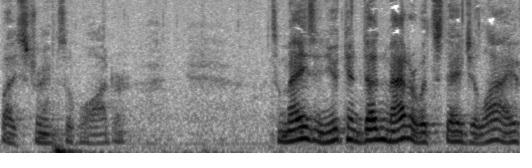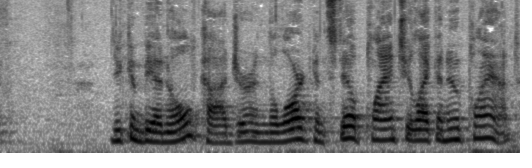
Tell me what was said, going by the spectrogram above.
by streams of water. It's amazing. You can doesn't matter what stage of life. You can be an old codger and the Lord can still plant you like a new plant.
